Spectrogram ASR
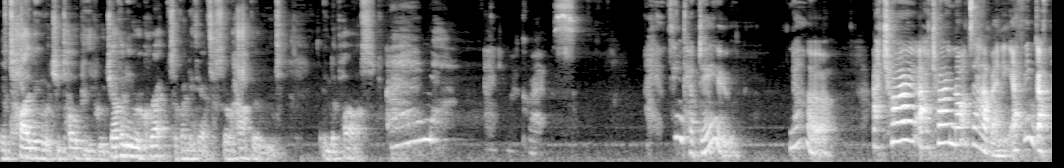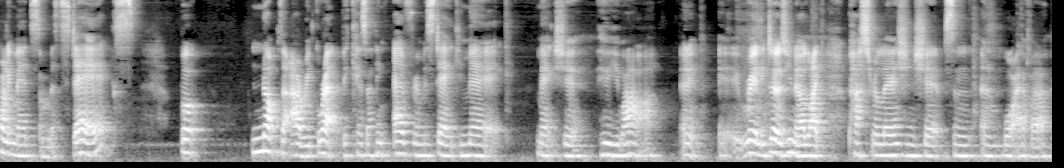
the timing in which you told people, do you have any regrets of anything that's sort of happened in the past? Um, any regrets? I don't think I do. No, I try. I try not to have any. I think I've probably made some mistakes, but not that I regret because I think every mistake you make makes you who you are, and it it really does. You know, like past relationships and and whatever.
